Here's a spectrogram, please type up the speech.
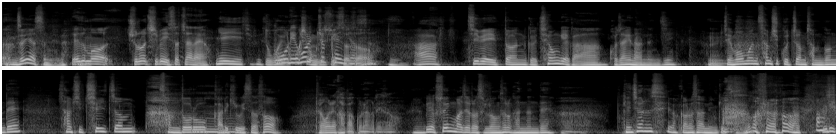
음성이었습니다. 그래도 뭐 주로 집에 있었잖아요. 예예 집에서. 누구 우리 혹시 옮길 수 있어서. 음. 아 집에 있던 그 체온계가 고장이 났는지 음. 제 몸은 39.3도인데 37.3도로 음. 가리키고 있어서 병원에 가봤구나 그래서. 그냥 수액 맞으러 슬렁슬렁 갔는데 아. 괜찮으세요 간호사님께서 열이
